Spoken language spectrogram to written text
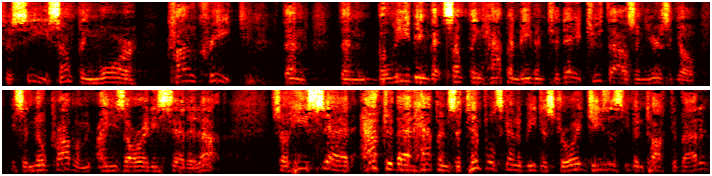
to see something more concrete than, than believing that something happened even today, 2,000 years ago. He said, no problem. He's already set it up. So he said, after that happens, the temple's going to be destroyed. Jesus even talked about it.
